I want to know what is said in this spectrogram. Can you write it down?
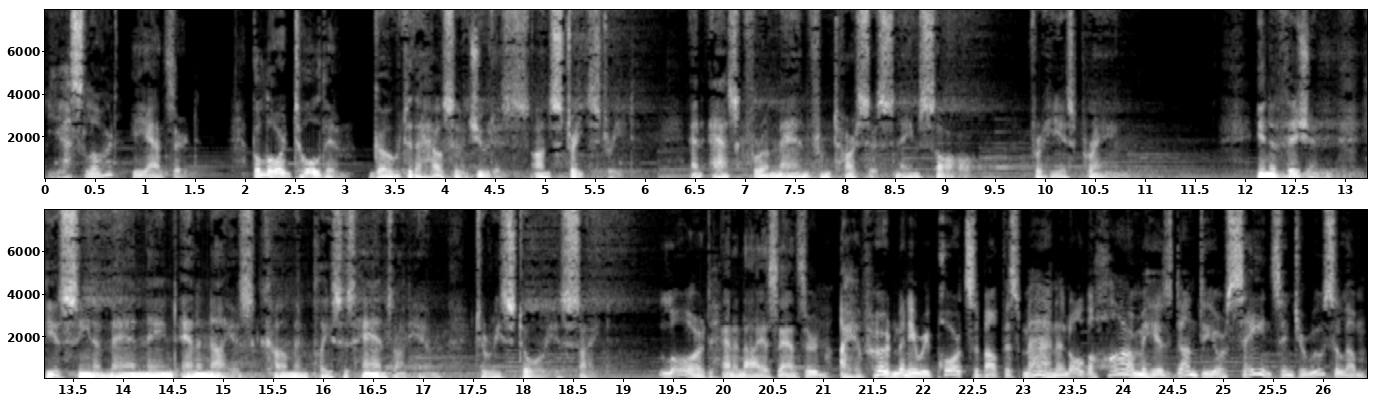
Yes, Lord? He answered. The Lord told him, go to the house of Judas on Straight Street, and ask for a man from Tarsus named Saul, for he is praying. In a vision he has seen a man named Ananias come and place his hands on him to restore his sight. Lord, Ananias answered, I have heard many reports about this man and all the harm he has done to your saints in Jerusalem.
